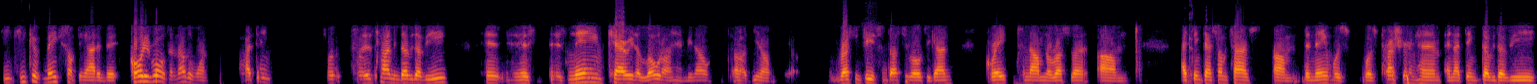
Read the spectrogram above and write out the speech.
he he could make something out of it. Cody Rhodes, another one. I think for for his time in WWE, his his his name carried a load on him. You know, uh, you know, rest in peace to Dusty Rhodes again. Great, phenomenal wrestler. Um, I think that sometimes um, the name was was pressuring him, and I think WWE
